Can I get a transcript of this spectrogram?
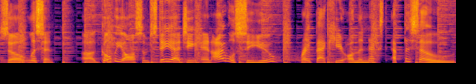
So listen, uh, go be awesome, stay edgy, and I will see you right back here on the next episode.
